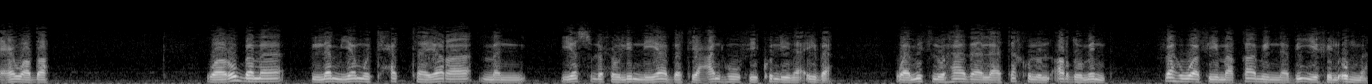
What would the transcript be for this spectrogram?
عوضه؟ وربما لم يمت حتى يرى من يصلح للنيابة عنه في كل نائبة ومثل هذا لا تخلو الأرض منه فهو في مقام النبي في الأمة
